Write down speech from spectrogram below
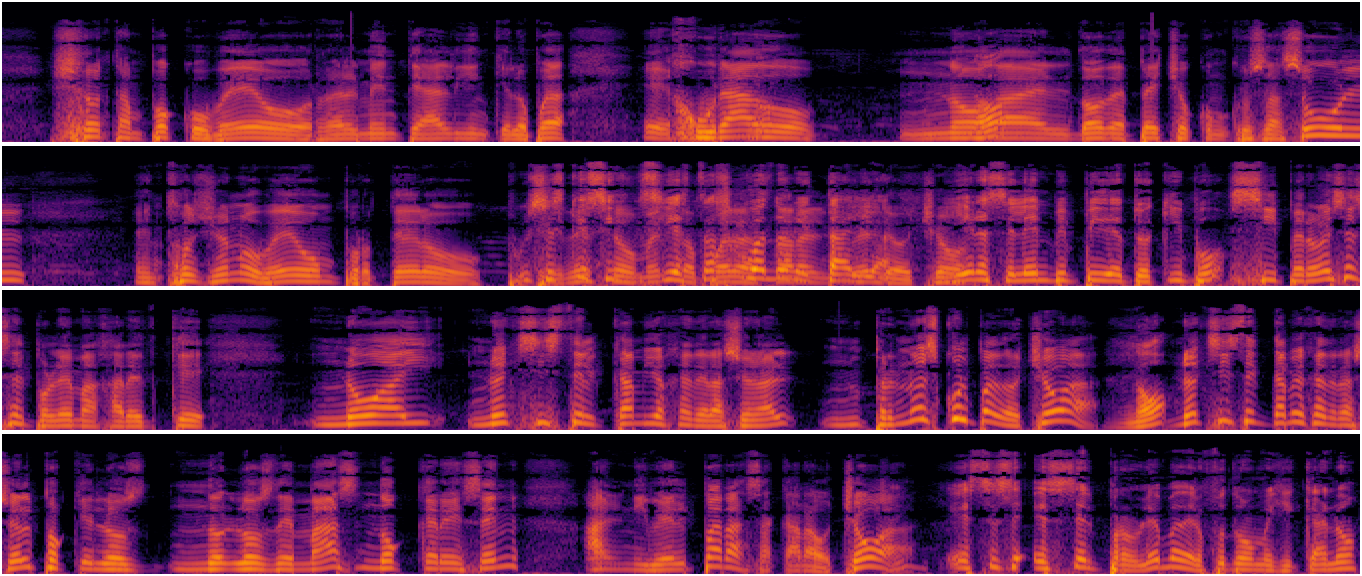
Yo tampoco veo realmente a alguien que lo pueda. Eh, jurado no, No. da el do de pecho con Cruz Azul. Entonces yo no veo un portero. Pues que es que este si, si estás jugando en Italia y eres el MVP de tu equipo, Sí, pero ese es el problema, Jared, que no hay, no existe el cambio generacional, pero no es culpa de Ochoa. no. No existe el cambio generacional porque los, no- los demás no crecen al nivel para sacar a Ochoa. Ese es, ese es el problema del fútbol mexicano,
